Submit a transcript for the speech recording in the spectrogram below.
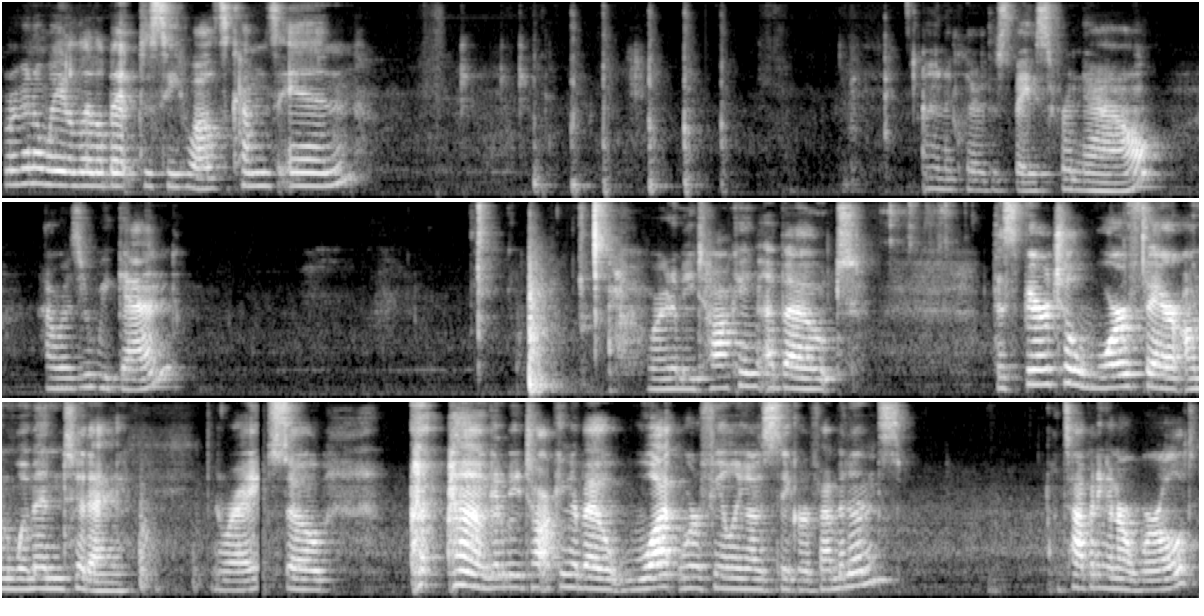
We're going to wait a little bit to see who else comes in. I'm going to clear the space for now. How was your weekend? We're going to be talking about the spiritual warfare on women today. All right. So I'm going to be talking about what we're feeling as sacred feminines, what's happening in our world,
